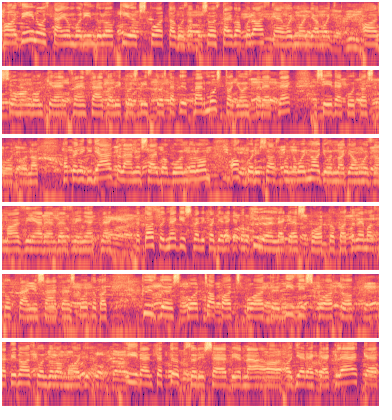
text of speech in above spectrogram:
Ha az én osztályomból indulok ki, ők sporttagozatos osztályok, akkor azt kell, hogy mondjam, hogy alsó hangon 90%-os biztos, tehát ők már most nagyon szeretnek, és évek óta sportolnak. Ha pedig így általánosságban gondolom, akkor is azt mondom, hogy nagyon-nagyon hozom az ilyen rendezvényeknek. Tehát az, hogy megismerik a gyerekek a különleges sportokat, nem a szokványos általános sportokat, küzdősport, csapatsport, vízisportok, tehát én azt gondolom, hogy évente többször is elbírná a, a gyerekek lelke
